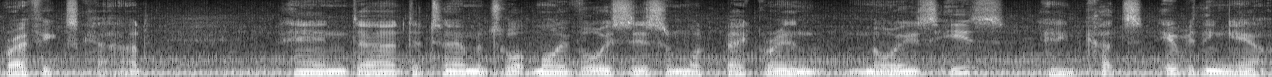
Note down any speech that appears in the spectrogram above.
graphics card and uh, determines what my voice is and what background noise is and cuts everything out.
